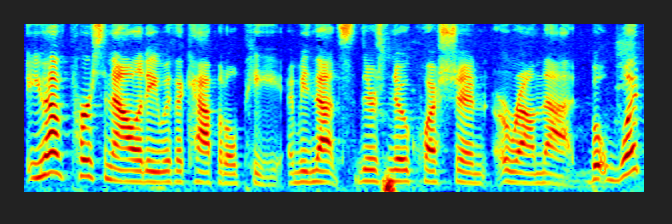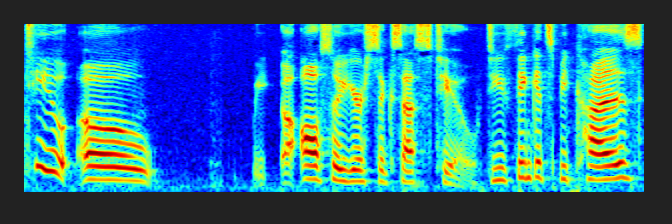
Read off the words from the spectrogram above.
you have personality with a capital P. I mean, that's there's no question around that. But what do you owe also your success too? Do you think it's because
